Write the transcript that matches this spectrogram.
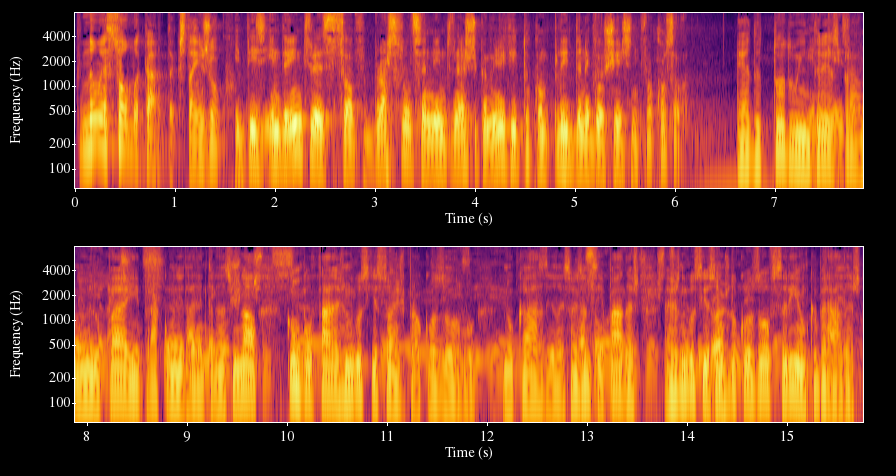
que não é só uma carta que está em jogo. It is in the interests of Brussels and the international community to complete the negotiation for Kosovo. É de todo o interesse para a União Europeia e para a comunidade internacional completar as negociações para o Kosovo. No caso de eleições antecipadas, as negociações do Kosovo seriam quebradas.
